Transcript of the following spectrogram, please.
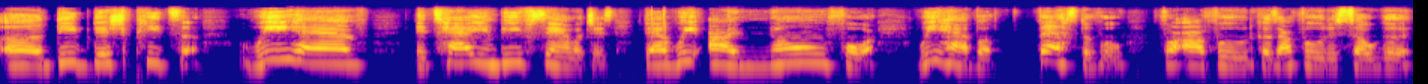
a deep dish pizza. We have Italian beef sandwiches that we are known for. We have a festival for our food because our food is so good.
